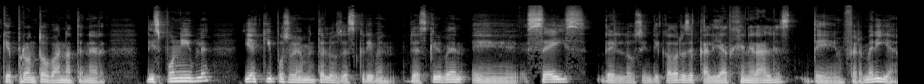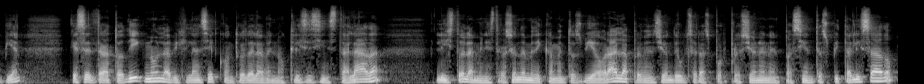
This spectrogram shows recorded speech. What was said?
que pronto van a tener disponible y aquí pues obviamente los describen. Describen eh, seis de los indicadores de calidad generales de enfermería, ¿bien? Que es el trato digno, la vigilancia y control de la venoclisis instalada, listo, la administración de medicamentos vía oral, la prevención de úlceras por presión en el paciente hospitalizado,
